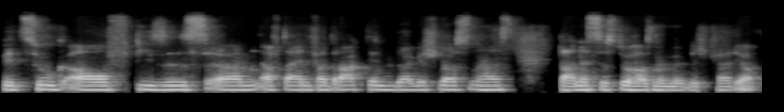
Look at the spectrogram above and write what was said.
Bezug auf dieses, ähm, auf deinen Vertrag, den du da geschlossen hast, dann ist es durchaus eine Möglichkeit, ja.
